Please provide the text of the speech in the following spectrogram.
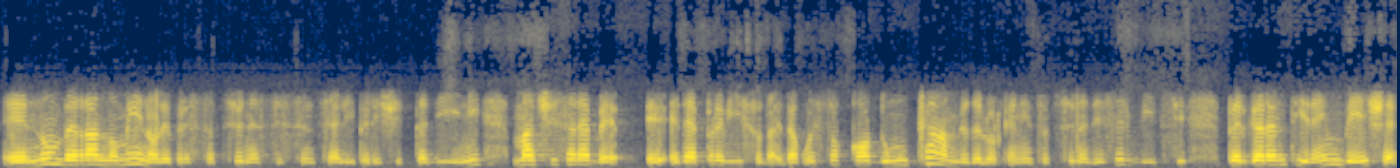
eh, non verranno meno le prestazioni assistenziali per i cittadini ma ci sarebbe ed è previsto da, da questo accordo un cambio dell'organizzazione l'organizzazione dei servizi per garantire invece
